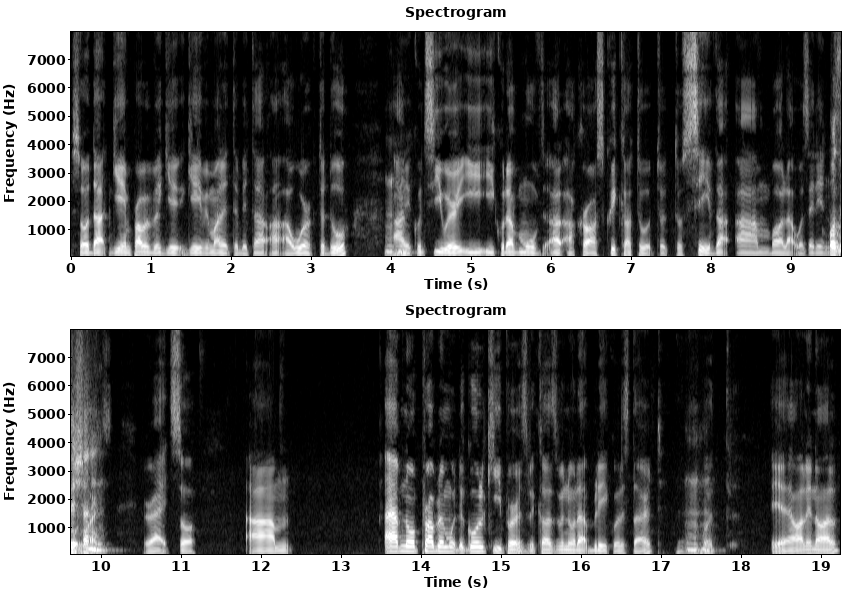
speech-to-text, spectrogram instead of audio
So that game probably gave, gave him a little bit of, of work to do. Mm-hmm. Uh, you could see where he, he could have moved uh, across quicker to, to to save that um ball that was heading positioning. Right. So um I have no problem with the goalkeepers because we know that Blake will start. Mm-hmm. But yeah, all in all,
